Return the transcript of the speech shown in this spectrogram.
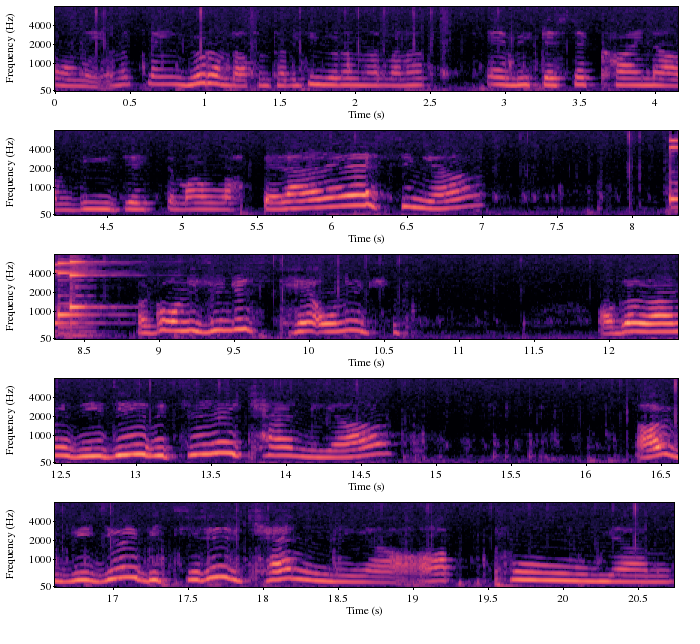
olmayı unutmayın. Yorum da atın tabii ki. Yorumlar bana en büyük destek kaynağım diyecektim. Allah belanı versin ya. Aga 13. He 13. Aga yani videoyu bitirirken ya. Abi videoyu bitirirken ya. Apu yani.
